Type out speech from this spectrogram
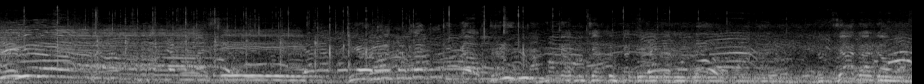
Iya, asik. Dirontok digabruk hingga menjatuhkan diri ke rumput lapangan. Menjaga gawang.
